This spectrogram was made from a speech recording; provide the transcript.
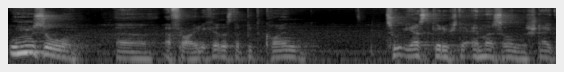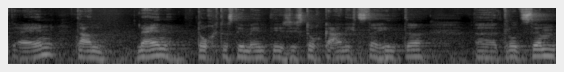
Umso äh, erfreulicher, dass der Bitcoin zuerst Gerüchte, Amazon steigt ein, dann nein, doch das Dementi, es ist doch gar nichts dahinter. Äh, trotzdem,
